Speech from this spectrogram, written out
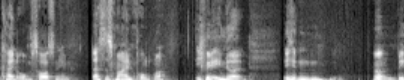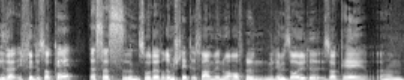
kein Open Source nehmen. Das ist mein Punkt nur. Ich will ihn nur, ich, ne, wie gesagt, ich finde es okay, dass das so da drin steht. Es war mir nur aufgenommen, mit dem sollte, ist okay. Ähm,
